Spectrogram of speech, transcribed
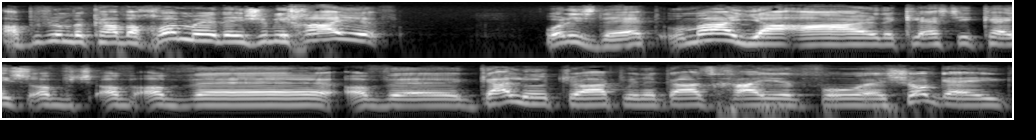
I'll put from Kavachomer, they should be chayiv. What is that? Uma Ya'ar, the classic case of of of uh, of uh, galut, right? When a guy's chayiv for a shogeg, you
